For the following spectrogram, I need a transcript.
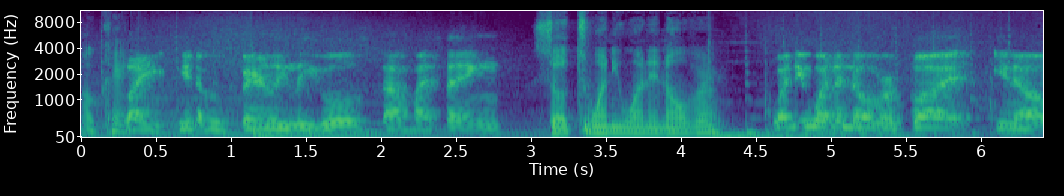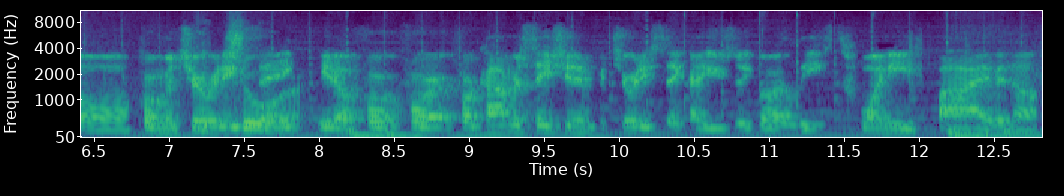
Okay. Like you know, barely legal is not my thing. so 21 and over. 21 and over, but you know, for maturity's Mature. sake, you know, for for for conversation and maturity's sake, I usually go at least 25 and up,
